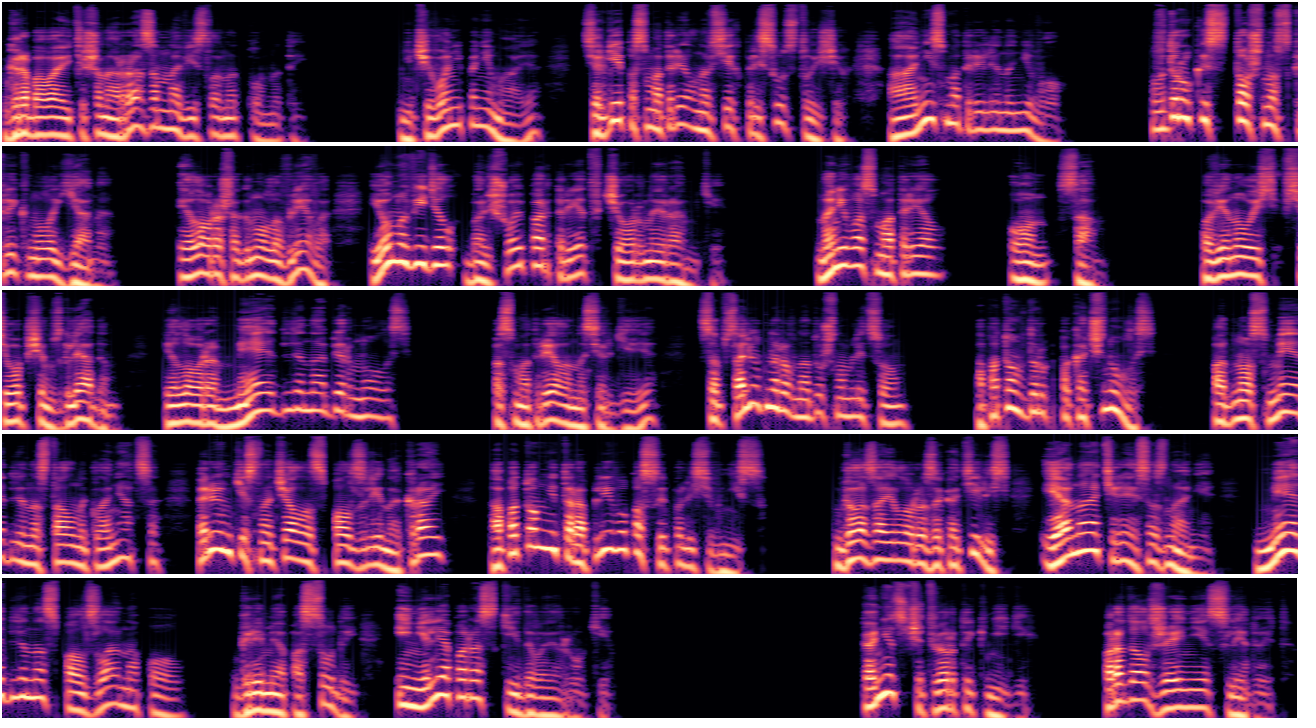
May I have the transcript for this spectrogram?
Гробовая тишина разом нависла над комнатой. Ничего не понимая, Сергей посмотрел на всех присутствующих, а они смотрели на него. Вдруг истошно вскрикнула Яна. Элора шагнула влево, и он увидел большой портрет в черной рамке. На него смотрел он сам. Повинуясь всеобщим взглядам, Элора медленно обернулась, посмотрела на Сергея с абсолютно равнодушным лицом, а потом вдруг покачнулась. Поднос медленно стал наклоняться, рюмки сначала сползли на край, а потом неторопливо посыпались вниз. Глаза Элоры закатились, и она, теряя сознание, медленно сползла на пол, гремя посудой и нелепо раскидывая руки. Конец четвертой книги. Продолжение следует.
